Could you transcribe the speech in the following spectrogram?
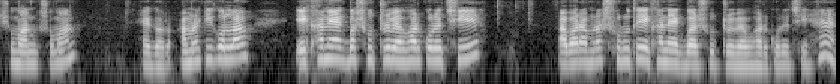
সমান সমান এগারো। আমরা কি করলাম? এখানে একবার সূত্র ব্যবহার করেছি, আবার আমরা শুরুতে এখানে একবার সূত্র ব্যবহার করেছি হ্যাঁ?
